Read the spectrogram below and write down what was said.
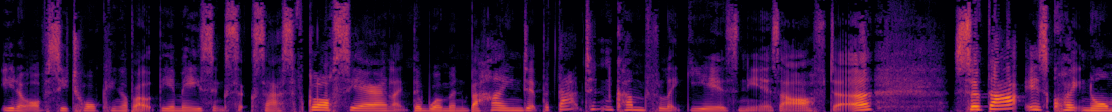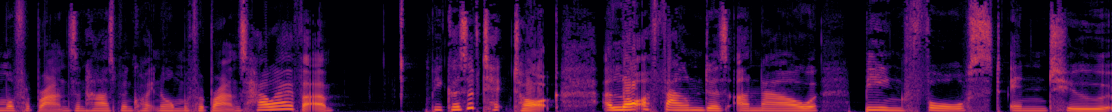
you know, obviously talking about the amazing success of Glossier and like the woman behind it, but that didn't come for like years and years after. So that is quite normal for brands and has been quite normal for brands. However, because of TikTok, a lot of founders are now being forced into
